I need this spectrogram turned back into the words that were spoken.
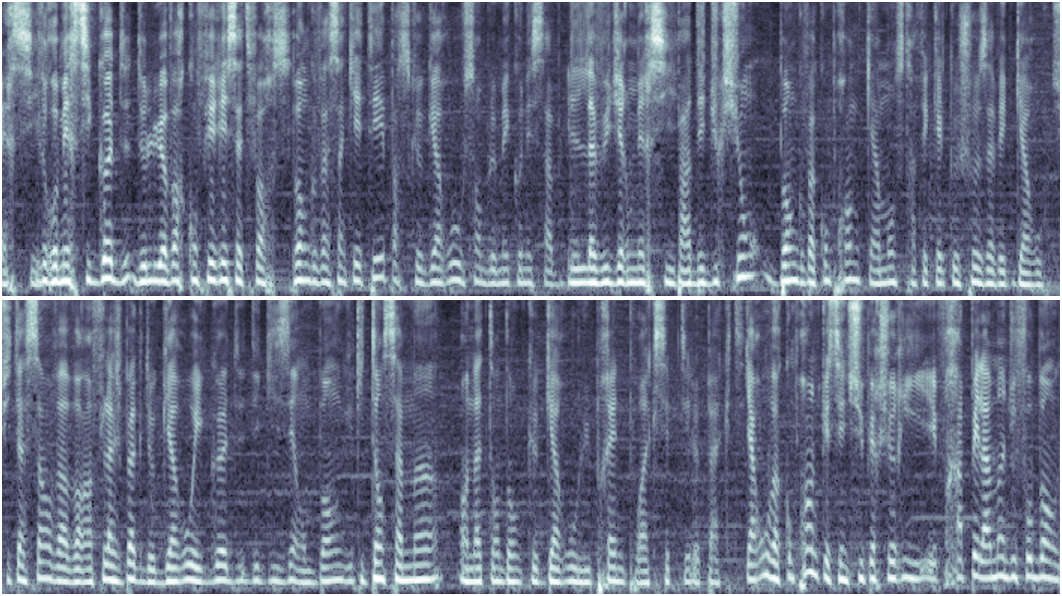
Merci. Il remercie God de lui avoir conféré cette force. Bang va s'inquiéter parce que Garou semble méconnaissable. Il l'a vu dire merci. Par déduction, Bang va comprendre qu'un monstre a fait quelque chose avec Garou. Suite à ça, on va avoir un flashback de Garou et God déguisés en Bang qui tend sa main en attendant que Garou lui prenne pour accepter le pacte. Garou va comprendre que c'est une supercherie et frapper la main du faux Bang.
